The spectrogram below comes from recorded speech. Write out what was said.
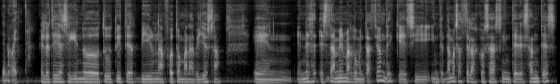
de 90. El otro día, siguiendo tu Twitter, vi una foto maravillosa en, en es- esta misma argumentación de que si intentamos hacer las cosas interesantes,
